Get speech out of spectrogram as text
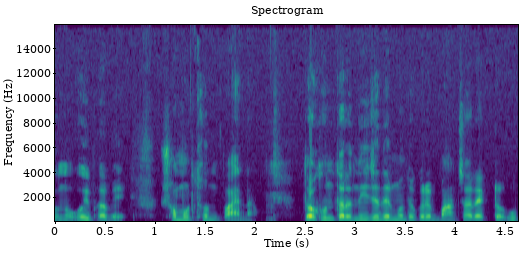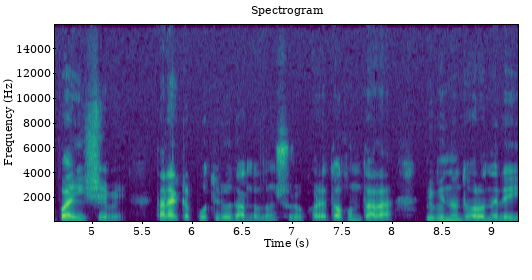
কোনো ওইভাবে সমর্থন পায় না, তখন তারা নিজেদের মতো করে বাঁচার একটা উপায় হিসেবে তারা একটা প্রতিরোধ আন্দোলন শুরু করে। তখন তারা বিভিন্ন ধরনের এই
